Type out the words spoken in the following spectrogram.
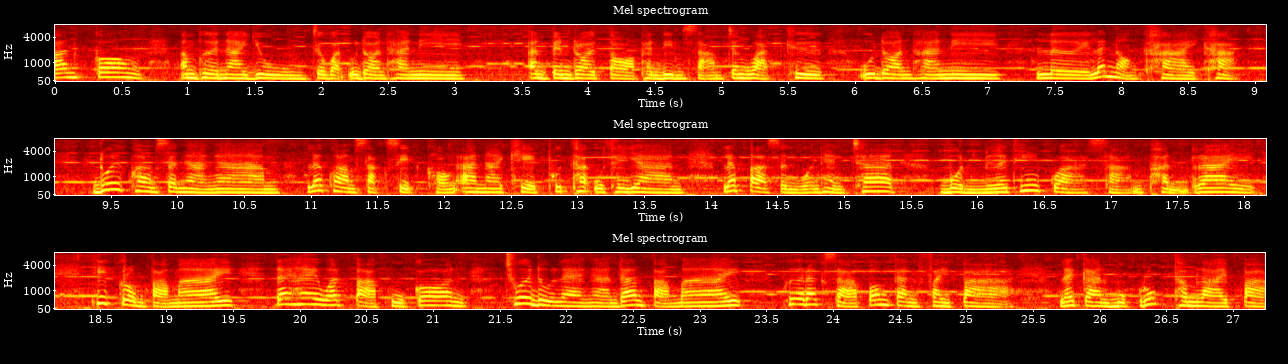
บ้านก้องอำเภอนายูง จังหวัดอุดรธานี อันเป็นรอยต่อแผ่นดิน 3 จังหวัด คือ อุดรธานี เลยและหนองคายค่ะ ด้วยความสง่างาม และความศักดิ์สิทธิ์ของอาณาเขตพุทธอุทยาน และป่าสงวนแห่งชาติบนเนื้อที่กว่า 3,000 ไร่ ที่กรมป่าไม้ได้ให้วัดป่าภูก้อน ช่วยดูแลงานด้านป่าไม้ เพื่อรักษาป้องกันไฟป่า และการบุกรุกทำลายป่า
